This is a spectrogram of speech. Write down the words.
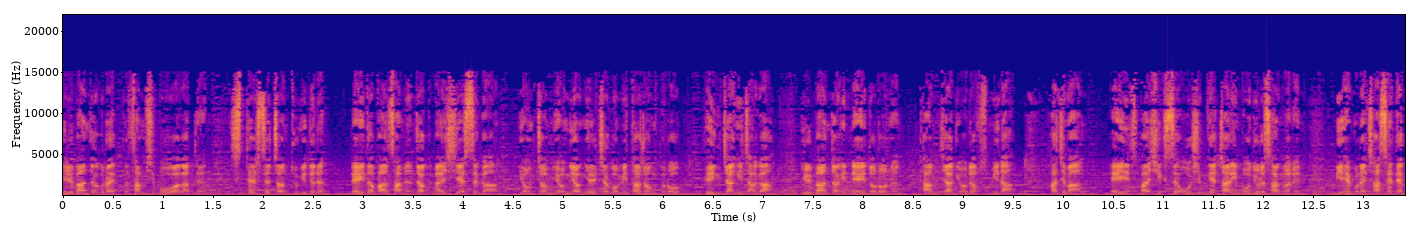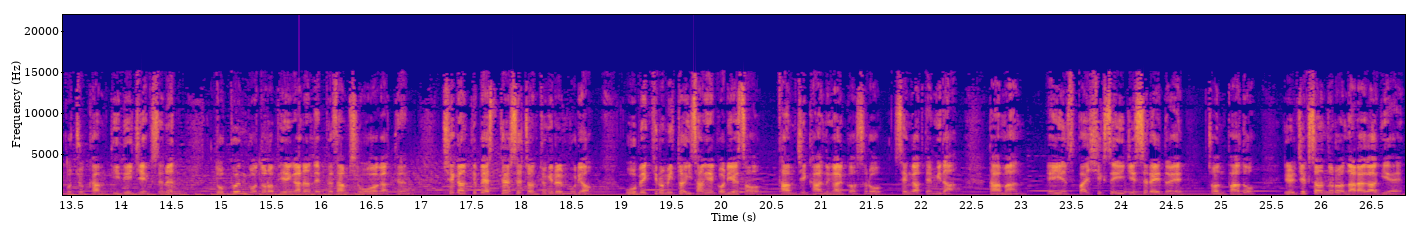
일반적으로 F-35와 같은 스텔스 전투기들은 레이더 반사 면적 RCS가 0.001제곱미터 정도로 굉장히 작아 일반적인 레이더로는 탐지하기 어렵습니다. 하지만 AN-SPY-6 50개짜리 모듈을 사용하는 미 해군의 차세대 구축함 DDGX는 높은 고도로 비행하는 F-35와 같은 최강급의 스텔스 전투기를 무려 500km 이상의 거리에서 탐지 가능할 것으로 생각됩니다. 다만 에인스파6 이지스 레이더의 전파도 일직선으로 날아가기에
